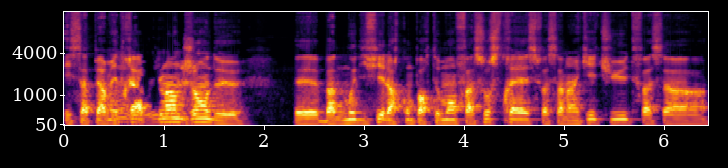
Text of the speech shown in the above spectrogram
Et ça permettrait bah, à oui, plein de gens de, heu, ben, de modifier leur comportement face au stress, face à l'inquiétude, face à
